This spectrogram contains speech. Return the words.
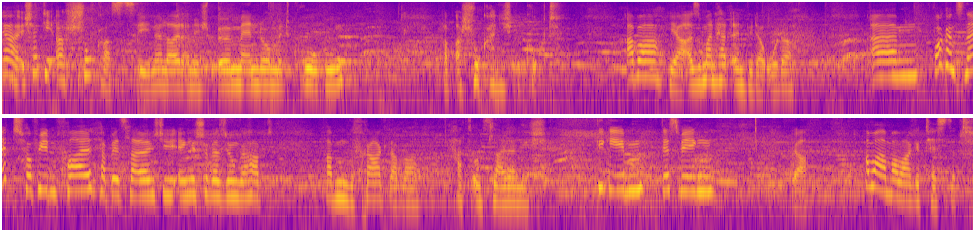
Ja, ich hatte die Ashoka-Szene leider nicht. Äh, Mando mit Grogu. Hab Ashoka nicht geguckt. Aber ja, also man hat entweder oder. Ähm, war ganz nett, auf jeden Fall. Ich habe jetzt leider nicht die englische Version gehabt. Haben gefragt, aber hat uns leider nicht gegeben. Deswegen, ja, haben wir mal getestet.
